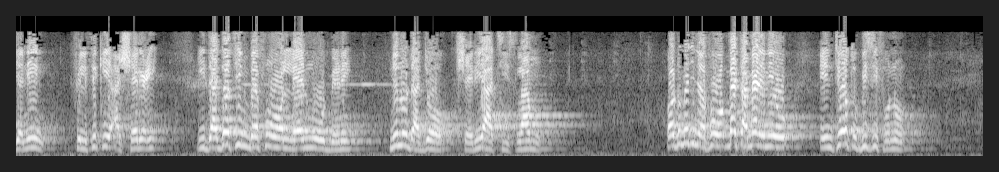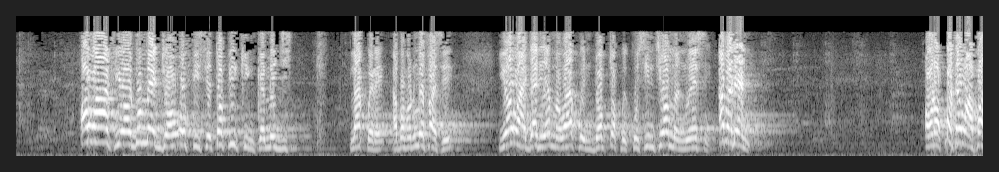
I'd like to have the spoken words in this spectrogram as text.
janin filifiki àṣẹ́rí ìdájọ́ tí ń bẹ fún ọ lẹ́nu obìnrin nínú ìdàjọ́ ṣẹ̀rí àti islamu ọdún méjìlá fún mẹ́ta mẹ́rin ní o in tí ó tù bí sí fún náà ọwọ́ a fi ọdún mẹ́jọ ó fi ṣe tọ́píkì nǹkan méjì lápẹẹrẹ abọ́fọdún mẹ́fà sí yọ́ wà jáde ẹmọ̀ wá pè dọ́kítọ̀ pé kò sí tí ọmọ nù ẹ̀sìn abadan ọ̀rọ̀ pọ́tàwọn àfá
